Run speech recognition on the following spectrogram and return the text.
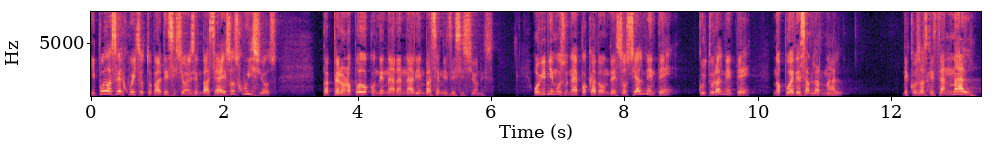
y puedo hacer juicio, tomar decisiones en base a esos juicios pero no puedo condenar a nadie en base a mis decisiones. Hoy vivimos una época donde socialmente, culturalmente, no puedes hablar mal de cosas que están mal.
